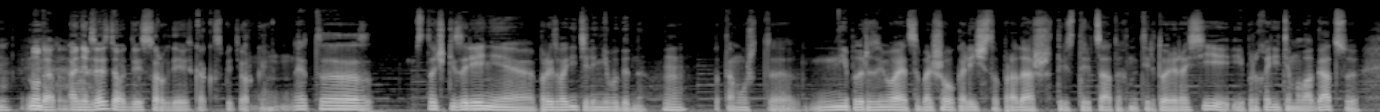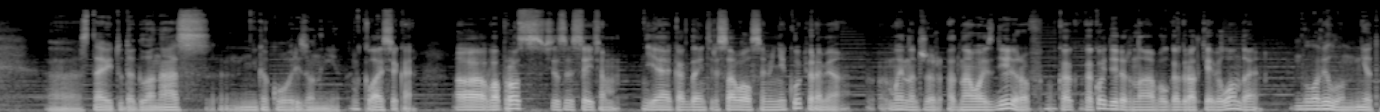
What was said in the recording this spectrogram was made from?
М, Ну да, да. А нельзя сделать 249, как с пятеркой? Это с точки зрения производителя невыгодно. М. потому что не подразумевается большого количества продаж 330-х на территории России, и проходить homologацию, э, ставить туда ГЛОНАСС, э, никакого резона нет. Классика. А, Вопрос в связи с этим. Я, когда интересовался мини-куперами, менеджер одного из дилеров, как, какой дилер на Волгоградке? Авилон, да? Ну, Вавилон, нет,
